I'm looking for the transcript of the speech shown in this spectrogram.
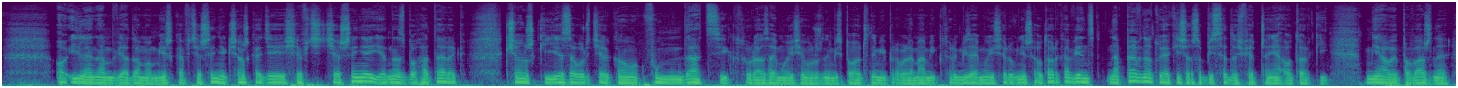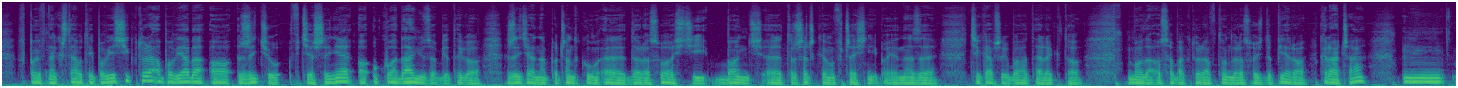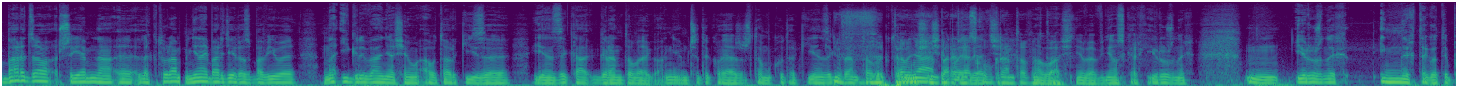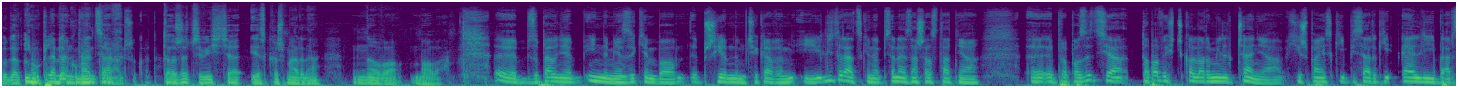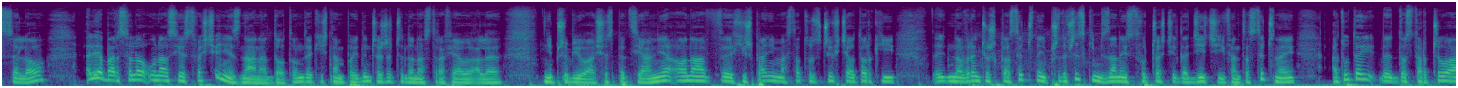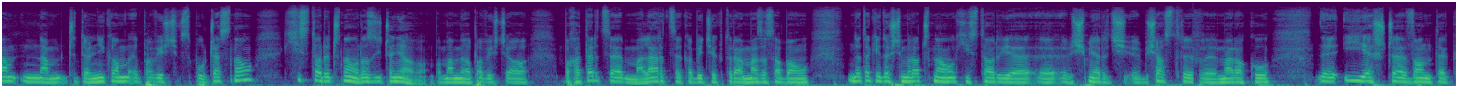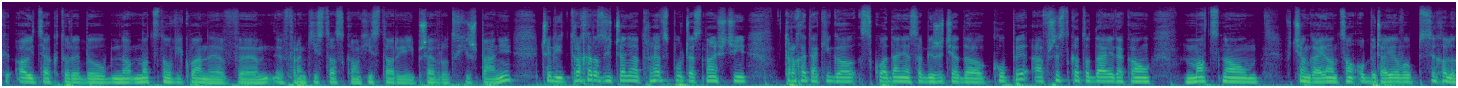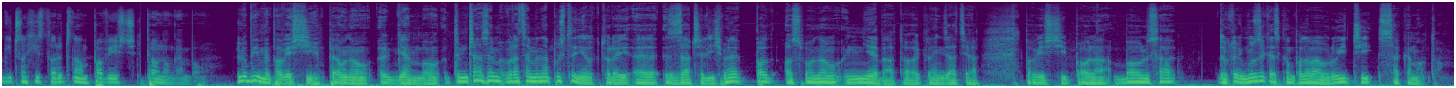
o ile nam wiadomo, mieszka w Cieszynie. Książka dzieje się w Cieszynie. Jedna z bohaterek książki jest założycielką fundacji, która zajmuje się różnymi społecznymi problemami, którymi zajmuje się również autorka, więc na pewno tu jakieś osobiste doświadczenia autorki miały poważny wpływ na kształt tej powieści, która opowiada o życiu w Cieszynie, o układaniu sobie tego życia na początku e, dorosłości, bądź e, troszeczkę wcześniej, bo jedna ze ciekawszych bohaterek to młoda osoba, która w tą dorosłość dopiero wkracza. Mm, bardzo przyjemna e, lektura. Mnie najbardziej rozbawiły naigrywania się autorki z języka grantowego. Nie wiem, czy ty kojarzysz Tomku taki język grantowy, który musi się pojawiać no tak. właśnie we wnioskach i różnych, mm, i różnych innych tego typu doku dokumentach, to rzeczywiście jest koszmarna nowomowa. Y, zupełnie innym językiem, bo przyjemnym, ciekawym i literackim napisana jest nasza ostatnia y, propozycja. To powieść Kolor Milczenia hiszpańskiej pisarki Eli Barcelo. Elia Barcelo u nas jest właściwie nieznana dotąd. Jakieś tam pojedyncze rzeczy do nas trafiały, ale nie przybiła się specjalnie. Ona w Hiszpanii ma status rzeczywiście autorki y, no wręcz już klasycznej, przede wszystkim znanej z twórczości dla dzieci i fantastycznej, a tutaj dostarczyła nam, czytelnikom, powieść współczesną, historyczną, rozliczeniową, bo mamy opowieść o bohaterce, malarce, kobiecie, która ma za sobą no takie dość mroczną historię, y, śmierć siostry w Maroku y, i jeszcze wątek ojca, który był no, mocno uwikłany w frankistowską historię i przewrót w Hiszpanii, czyli trochę rozliczenia, trochę współczesności, trochę takiego składania sobie życia do kupy, a wszystko to daje taką mocną, wciągającą, obyczajowo, psychologiczną, historyczną powieść pełną gębą. Lubimy powieści pełną gębą. Tymczasem wracamy na pustynię, od której e, zaczęliśmy. Pod osłoną nieba to ekranizacja powieści Paula Bowlesa, do której muzykę skomponował Ruichi Sakamoto.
